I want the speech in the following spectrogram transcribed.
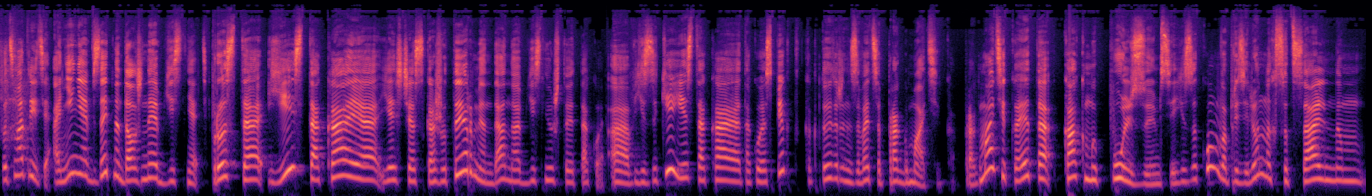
Вот смотрите, они не обязательно должны объяснять. Просто есть такая, я сейчас скажу термин, да, но объясню, что это такое. А в языке есть такая, такой аспект, который называется прагматика. Прагматика — это как мы пользуемся языком в определенных социальном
